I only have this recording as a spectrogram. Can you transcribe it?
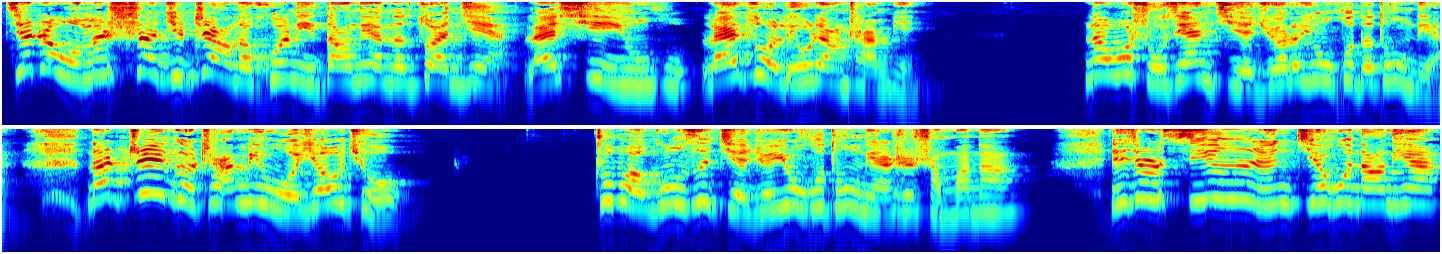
接着，我们设计这样的婚礼当天的钻戒来吸引用户，来做流量产品。那我首先解决了用户的痛点，那这个产品我要求。珠宝公司解决用户痛点是什么呢？也就是新人结婚当天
